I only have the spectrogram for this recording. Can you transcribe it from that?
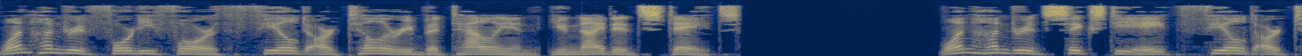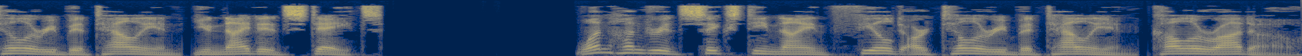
144th Field Artillery Battalion United States 168th Field Artillery Battalion United States 169th Field Artillery Battalion, Colorado.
